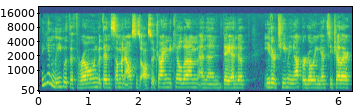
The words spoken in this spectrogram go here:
I think, in league with the throne, but then someone else is also trying to kill them, and then they end up either teaming up or going against each other.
